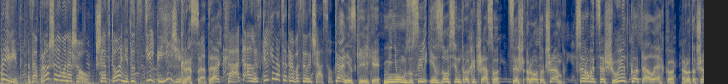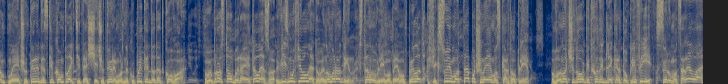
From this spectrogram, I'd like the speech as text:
Привіт! Запрошуємо на шоу. Шеф Тоні, тут стільки їжі. Краса, так? Так, але скільки на це треба сили часу? Та ні скільки. Мінімум зусиль і зовсім трохи часу. Це ж роточамп. Все робиться швидко та легко. Роточамп має чотири диски в комплекті, та ще чотири можна купити додатково. Ви просто обираєте лезо. Візьму фіолетове номер один. Встановлюємо прямо в прилад, фіксуємо та починаємо з картоплі. Воно чудово підходить для картоплі фрі, сиру моцарелла,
